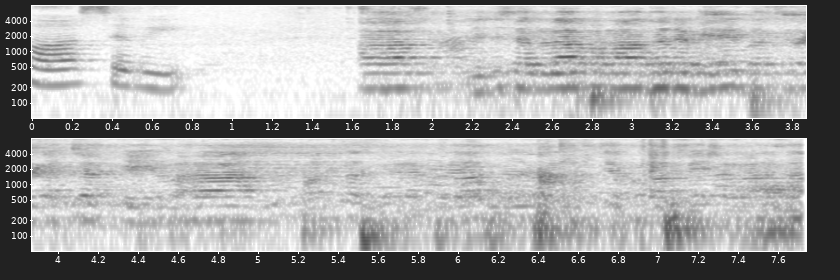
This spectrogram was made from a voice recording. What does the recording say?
వాసవి यदि सर्वलापमाधुर्य मे भद्रगच्छते नमः पन्तस्मिन प्रदा पूर्णस्य प्रदामे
